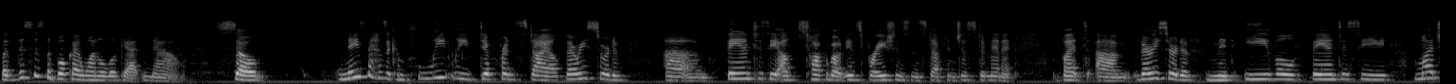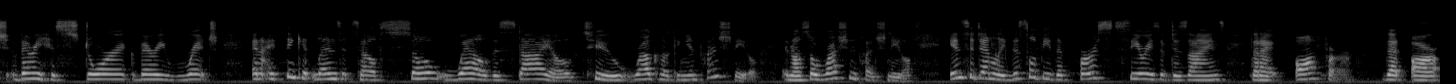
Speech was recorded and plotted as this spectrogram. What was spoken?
But this is the book I want to look at now. So Neysa has a completely different style, very sort of um, fantasy. I'll talk about inspirations and stuff in just a minute but um, very sort of medieval fantasy, much very historic, very rich. And I think it lends itself so well, the style, to rug hooking and punch needle, and also Russian punch needle. Incidentally, this will be the first series of designs that I offer that are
